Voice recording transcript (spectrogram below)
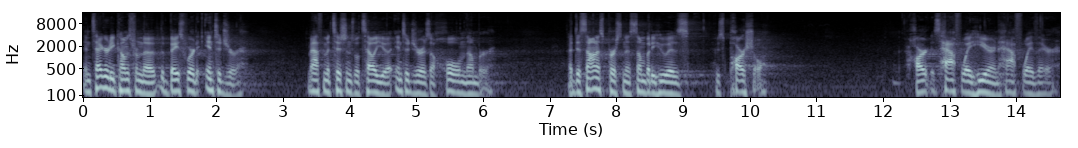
Integrity comes from the, the base word integer. Mathematicians will tell you an integer is a whole number. A dishonest person is somebody who is who's partial. Heart is halfway here and halfway there.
